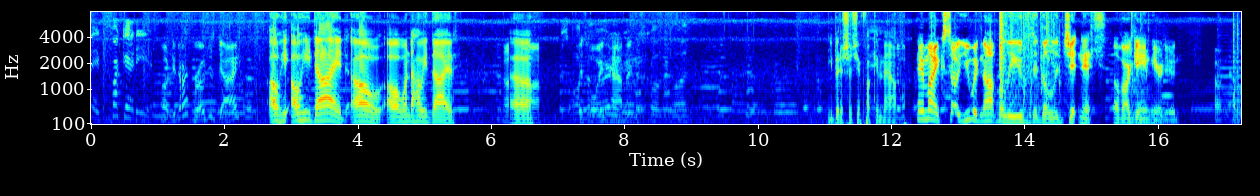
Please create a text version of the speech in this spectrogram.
Hey, fuck out of here. oh, did our bro just die? Oh, he. Oh, he died. Oh. Oh, I wonder how he died. Uh, Oh. Someone You better shut your fucking mouth. Hey, Mike. So you would not believe the, the legitness of our game here, dude. Oh no.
